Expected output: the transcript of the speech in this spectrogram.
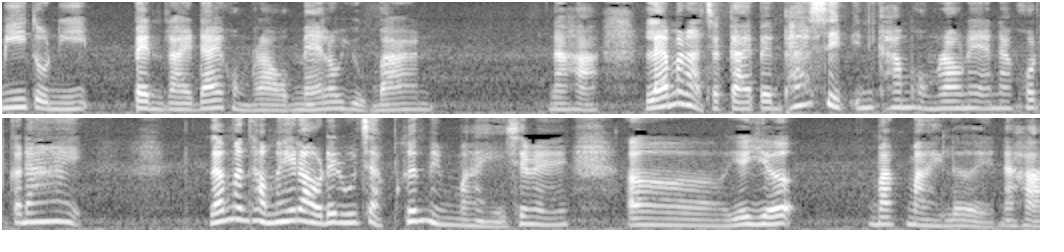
มี่ตัวนี้เป็นรายได้ของเราแม้เราอยู่บ้านนะคะและมันอาจจะกลายเป็นพาสซีฟอินคัมของเราในอนาคตก็ได้ แล้วมันทำให้เราได้รู้จักเพื่อนใหม่ๆ ใช่ไหมเออเยอะๆ มากมายเลยนะคะ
